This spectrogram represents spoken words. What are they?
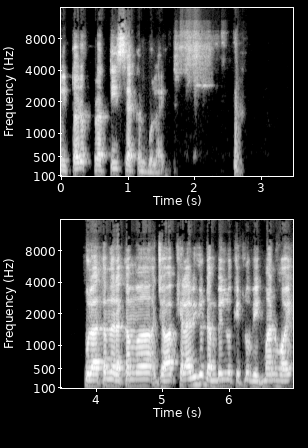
મીટર પ્રતિ સેકન્ડ બોલાય. બોલો તમને રકમ જવાબ ખ્યાલ આવી ગયો? ડમ્બેલનું કેટલું વેગમાન હોય?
